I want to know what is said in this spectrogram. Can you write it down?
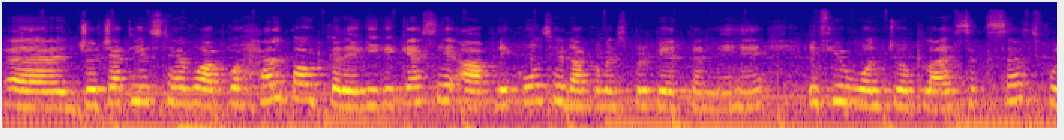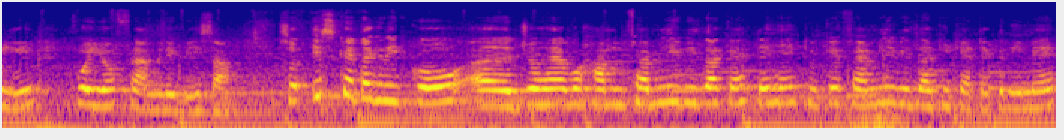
जो चेकलिस्ट है वो आपको हेल्प आउट करेगी कि कैसे आपने कौन से डॉक्यूमेंट्स प्रिपेयर करने हैं if you want to apply successfully for your family visa so इस कैटेगरी को जो है वो हम फैमिली वीज़ा कहते हैं क्योंकि फैमिली वीज़ा की कैटेगरी में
